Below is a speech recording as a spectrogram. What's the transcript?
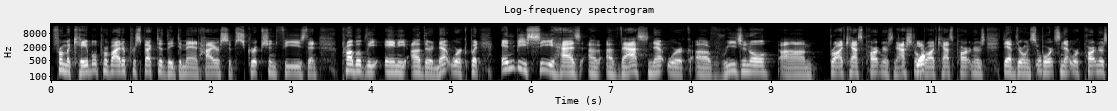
from a cable provider perspective, they demand higher subscription fees than probably any other network. But NBC has a, a vast network of regional um, broadcast partners, national yep. broadcast partners. They have their own sports network partners,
